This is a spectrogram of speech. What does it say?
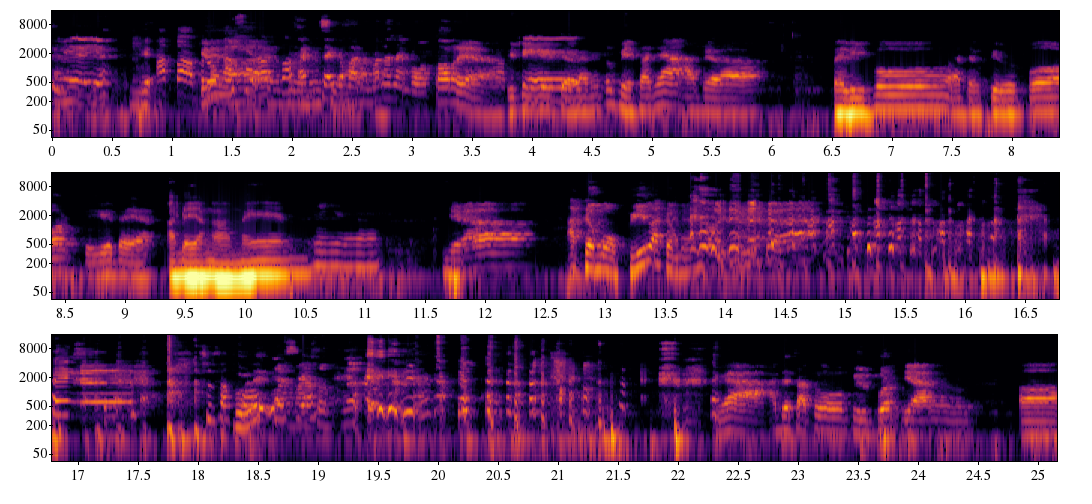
Iya iya. Iya. Apa Kita promosi apa? kan saya ke mana-mana naik motor ya di pinggir jalan itu biasanya ada baliho, ada billboard kayak gitu ya. ada yang ngamen Iya. Ya ada mobil, ada mobil. Susah Boleh ya. masuk ya ada satu billboard yang eh,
